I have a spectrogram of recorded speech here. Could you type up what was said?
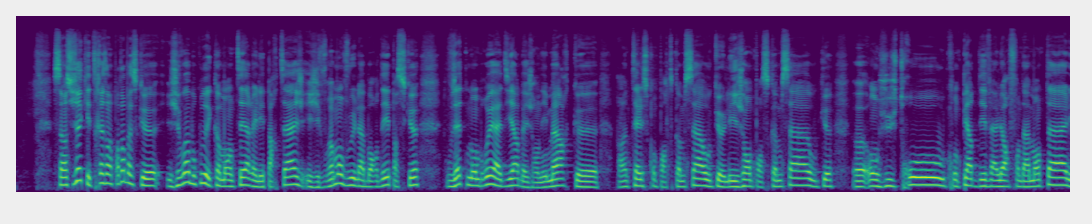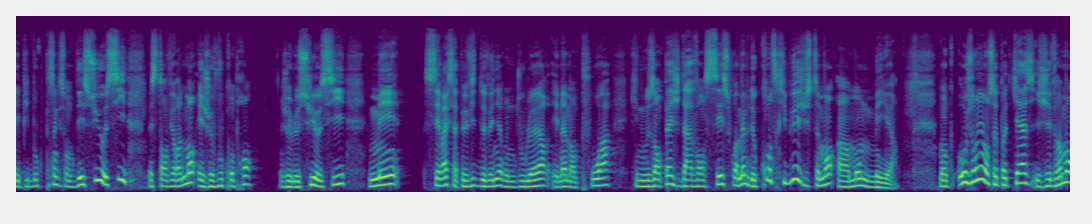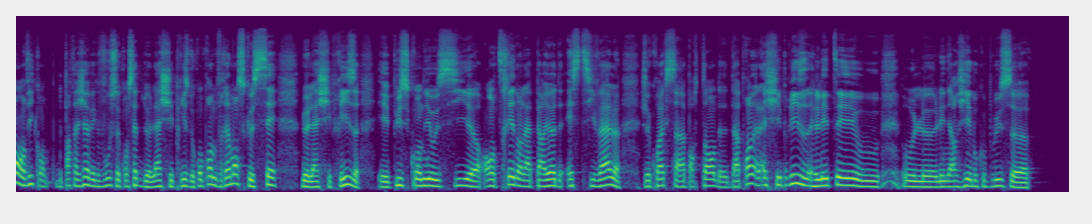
C'est un sujet qui est très important parce que je vois beaucoup de commentaires et les partages et j'ai vraiment voulu l'aborder parce que vous êtes nombreux à dire ben, j'en ai marre qu'un tel se comporte comme ça ou que les gens pensent comme ça ou qu'on euh, juge trop ou qu'on perde des valeurs fondamentales et puis beaucoup de personnes qui sont déçues aussi de cet environnement et je vous comprends. Je le suis aussi, mais c'est vrai que ça peut vite devenir une douleur et même un poids qui nous empêche d'avancer, soit même de contribuer justement à un monde meilleur. Donc aujourd'hui dans ce podcast, j'ai vraiment envie de partager avec vous ce concept de lâcher prise, de comprendre vraiment ce que c'est le lâcher prise. Et puisqu'on est aussi euh, entré dans la période estivale, je crois que c'est important d'apprendre à lâcher prise l'été où, l'énergie est beaucoup plus euh,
